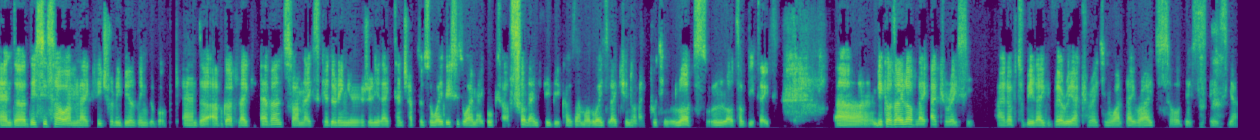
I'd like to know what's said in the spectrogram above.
And uh, this is how I'm like literally building the book. And uh, I've got like events, so I'm like scheduling usually like 10 chapters away. This is why my books are so lengthy because I'm always like, you know, like putting lots, lots of details. Uh, because I love like accuracy I love to be like very accurate in what I write. So this is yeah.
